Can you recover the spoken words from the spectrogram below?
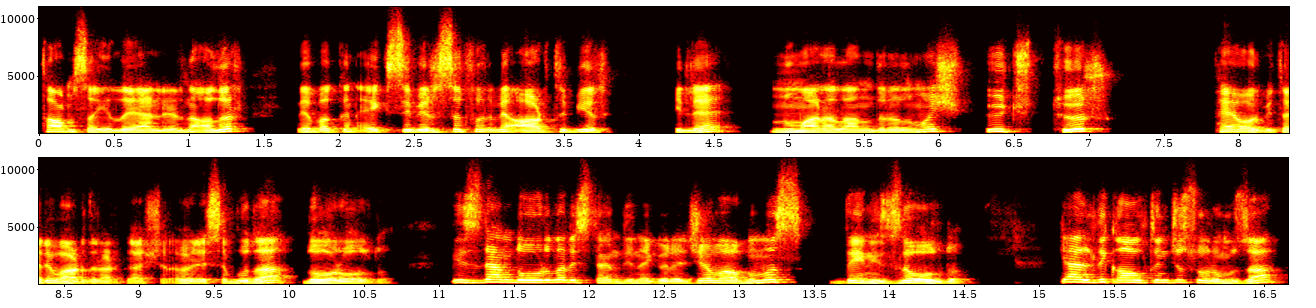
tam sayı değerlerini alır. Ve bakın eksi 1, 0 ve artı 1 ile numaralandırılmış 3 tür P orbitali vardır arkadaşlar. Öyleyse bu da doğru oldu. Bizden doğrular istendiğine göre cevabımız denizli oldu. Geldik 6. sorumuza.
